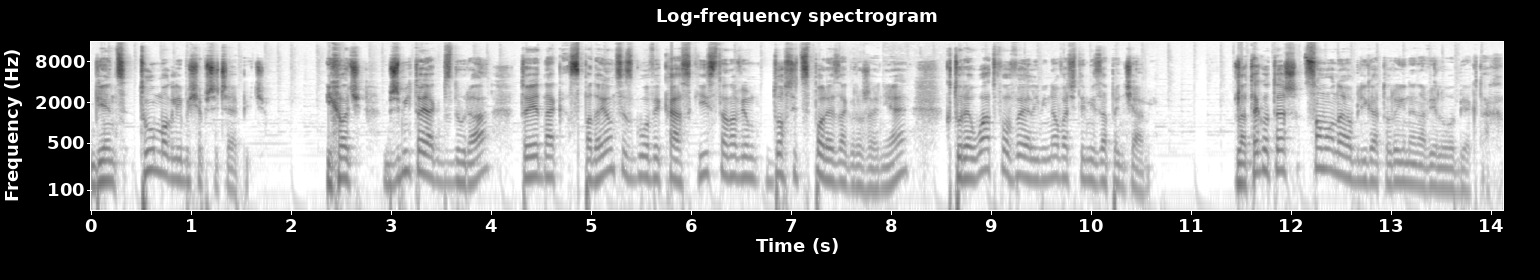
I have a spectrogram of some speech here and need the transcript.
więc tu mogliby się przyczepić. I choć brzmi to jak bzdura, to jednak spadające z głowy kaski stanowią dosyć spore zagrożenie, które łatwo wyeliminować tymi zapięciami. Dlatego też są one obligatoryjne na wielu obiektach.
